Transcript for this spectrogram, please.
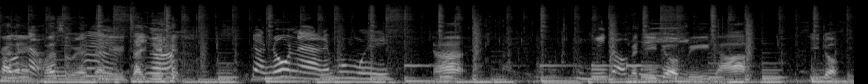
ကိုင်လိုက်ဘတ်ဆိုရဲတန်လေးကြိုက်တယ်ကြာနိုးနေလည်းမှုံမွေးဒါကြီးတော့မကြီးတော့ပြီဒါစီတော့ပြီ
